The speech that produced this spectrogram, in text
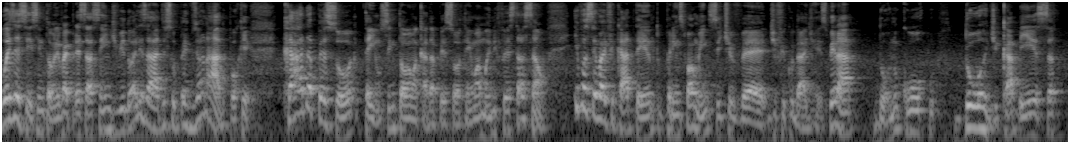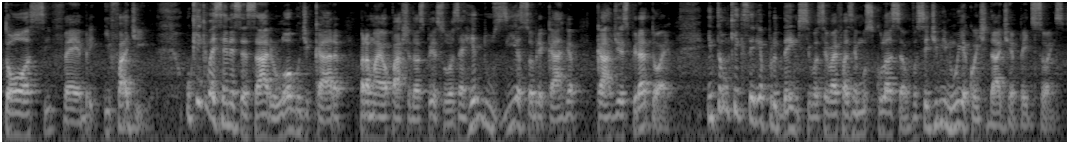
O exercício, então, ele vai precisar ser individualizado e supervisionado, porque cada pessoa tem um sintoma, cada pessoa tem uma manifestação. E você vai ficar atento, principalmente se tiver dificuldade de respirar, dor no corpo, dor de cabeça, tosse, febre e fadiga. O que, que vai ser necessário logo de cara para a maior parte das pessoas é reduzir a sobrecarga cardiorrespiratória. Então, o que, que seria prudente se você vai fazer musculação? Você diminui a quantidade de repetições.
